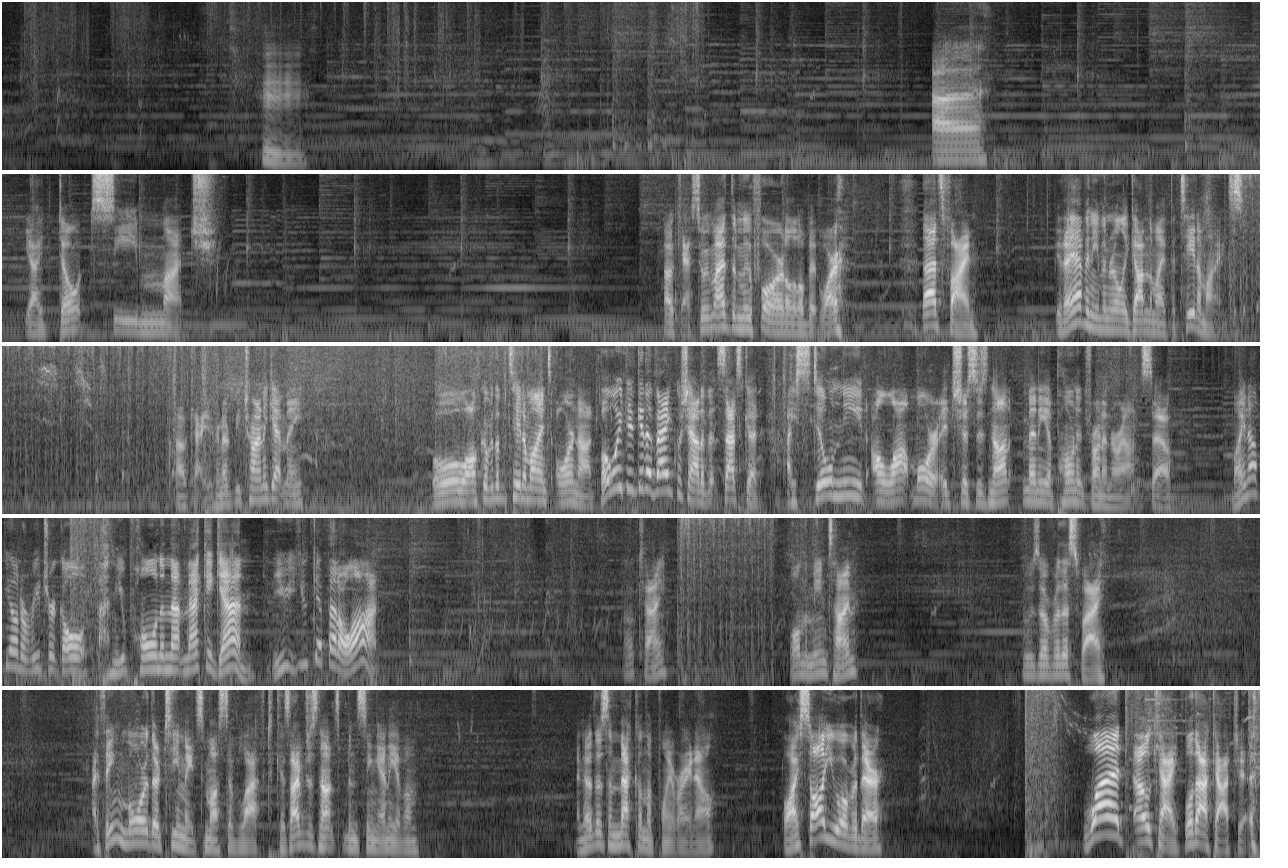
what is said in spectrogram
Hmm. Uh. Yeah, I don't see much. Okay, so we might have to move forward a little bit more. That's fine. Yeah, they haven't even really gotten to my potato mines. Okay, you're gonna be trying to get me. Oh, walk over the potato mines or not. But we did get a vanquish out of it, so that's good. I still need a lot more. It's just there's not many opponents running around, so might not be able to reach your goal. And you're pulling in that mech again. You, you get that a lot. Okay. Well, in the meantime, who's over this way? I think more of their teammates must have left because I've just not been seeing any of them. I know there's a mech on the point right now. Well, I saw you over there. What? Okay, well that got you.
